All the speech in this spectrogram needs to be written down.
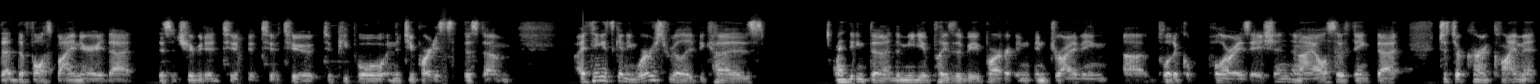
that the false binary that is attributed to to to to people in the two party system. I think it's getting worse really because I think the, the media plays a big part in, in driving uh, political polarization. And I also think that just our current climate,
